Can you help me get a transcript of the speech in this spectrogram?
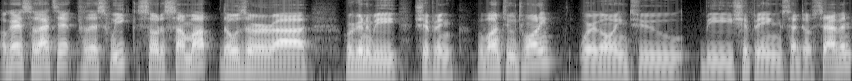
Okay, so that's it for this week. So to sum up, those are uh, we're going to be shipping Ubuntu 20. We're going to be shipping CentOS 7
